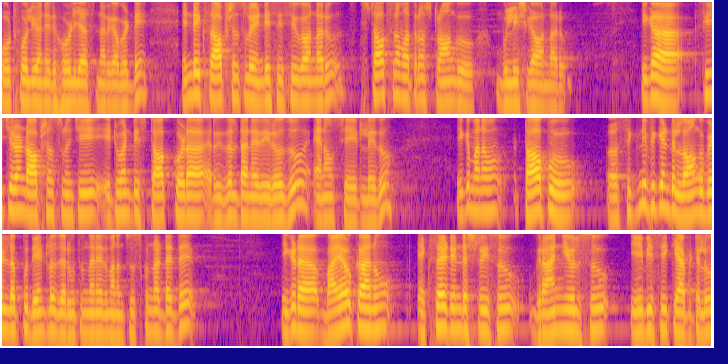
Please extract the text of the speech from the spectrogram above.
పోర్ట్ఫోలియో అనేది హోల్డ్ చేస్తున్నారు కాబట్టి ఇండెక్స్ ఆప్షన్స్లో ఇండెసిసివ్గా ఉన్నారు. స్టాక్స్లో మాత్రం స్ట్రాంగ్ బుల్లిష్గా ఉన్నారు. ఇక ఫ్యూచర్ అండ్ ఆప్షన్స్ నుంచి ఎటువంటి స్టాక్ కూడా రిజల్ట్ అనేది ఈరోజు అనౌన్స్ చేయట్లేదు. ఇక మనం టాప్ సిగ్నిఫికెంట్ లాంగ్ బిల్డప్ దేంట్లో జరుగుతుందనేది మనం చూసుకున్నట్టయితే ఇక్కడ Biocon Exide industries Granules ABC capital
